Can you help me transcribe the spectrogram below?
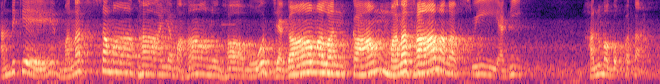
అందుకే మనస్సమాధాయ మహానుభావో జగామలంకాం మనసా మనస్వి అది. హనుమ గొప్పతనం.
